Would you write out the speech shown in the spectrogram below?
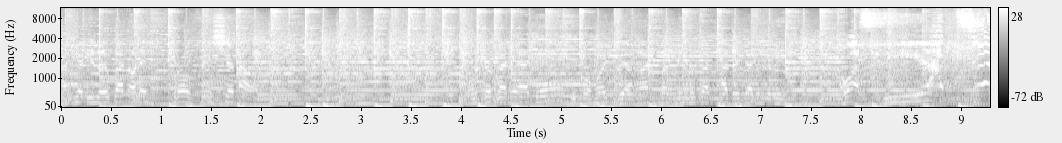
Hanya dilakukan oleh profesional. Untuk adik-adik dimohon jangan menirukan adegan ini. Awas. Yaciu.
